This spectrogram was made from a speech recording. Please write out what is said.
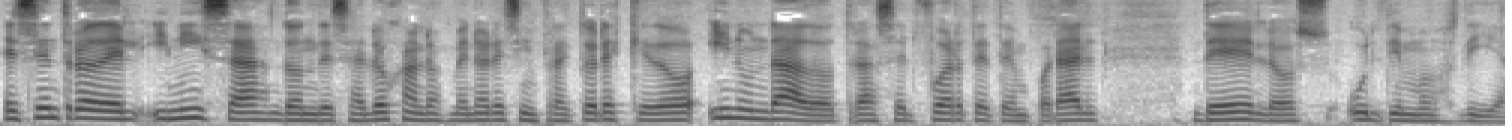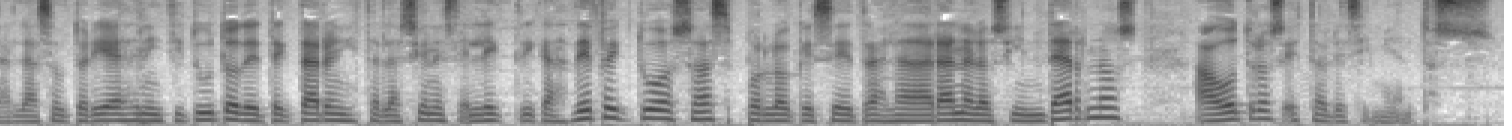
El centro del INISA, donde se alojan los menores infractores, quedó inundado tras el fuerte temporal de los últimos días. Las autoridades del instituto detectaron instalaciones eléctricas defectuosas, por lo que se trasladarán a los internos a otros establecimientos.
